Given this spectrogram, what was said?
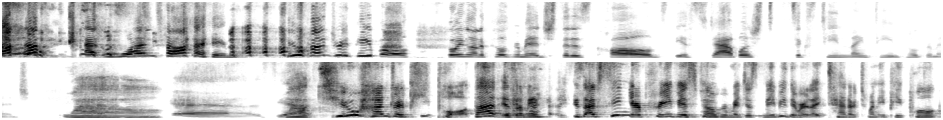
oh at one time 200 people going on a pilgrimage that is called the established 1619 pilgrimage. Wow. Yes. Yes. Wow, 200 people. That is amazing. Because I've seen your previous pilgrimages. Maybe there were like 10 or 20 people.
